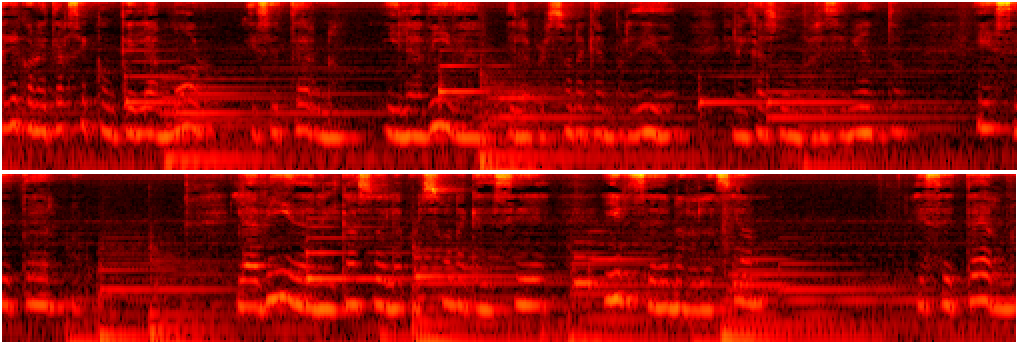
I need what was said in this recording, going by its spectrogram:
hay que conectarse con que el amor es eterno y la vida de la persona que han perdido, en el caso de un fallecimiento, es eterno. La vida en el caso de la persona que decide irse de una relación es eterno.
